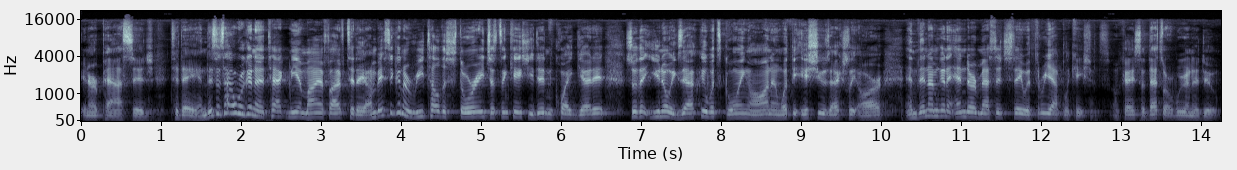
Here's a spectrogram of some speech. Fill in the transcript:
in our passage today. And this is how we're going to attack Nehemiah 5 today. I'm basically going to retell the story just in case you didn't quite get it, so that you know exactly what's going on and what the issues actually are. And then I'm going to end our message today with three applications. Okay, so that's what we're going to do.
